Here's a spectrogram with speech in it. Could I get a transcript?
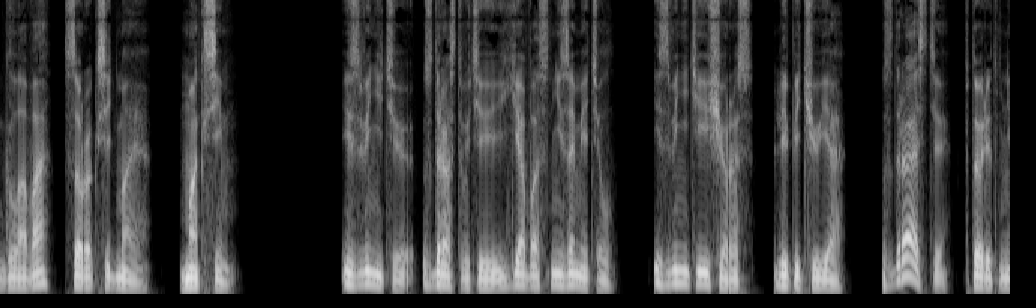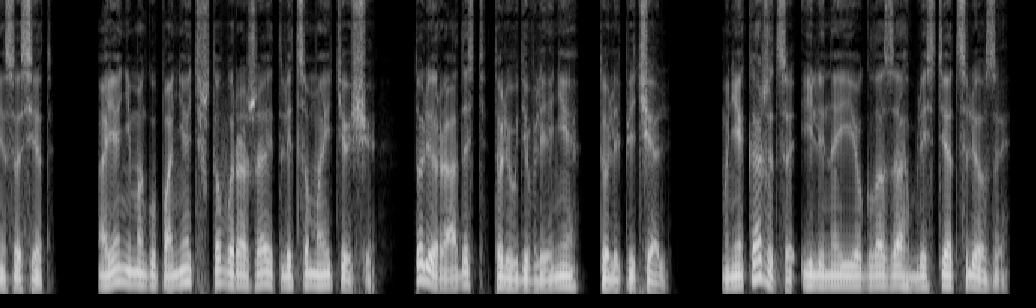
Глава 47. Максим. «Извините, здравствуйте, я вас не заметил. Извините еще раз», — лепечу я. «Здрасте», — вторит мне сосед. А я не могу понять, что выражает лицо моей тещи. То ли радость, то ли удивление, то ли печаль. Мне кажется, или на ее глазах блестят слезы.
